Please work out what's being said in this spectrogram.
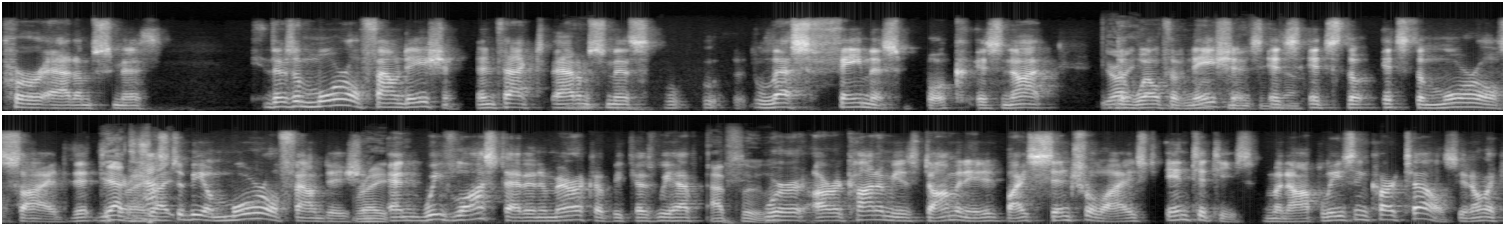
per Adam Smith, there's a moral foundation. In fact, Adam Smith's less famous book is not the right. wealth of nations. It's yeah. it's the it's the moral side. That yeah, there has right. to be a moral foundation, right. and we've lost that in America because we have absolutely where our economy is dominated by centralized entities, monopolies, and cartels. You know, like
